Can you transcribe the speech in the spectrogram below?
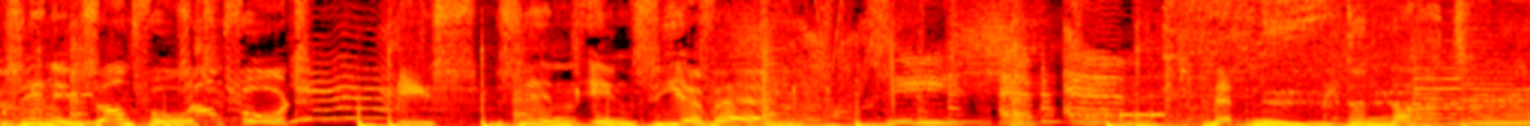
Zin in Zandvoort, Zandvoort is zin in ZFM. ZFM. Met nu de nacht.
